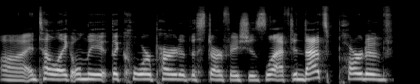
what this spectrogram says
uh, until like only the core part of the starfish is left, and that's part of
